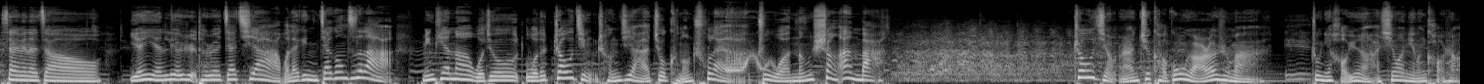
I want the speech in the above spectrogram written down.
下面呢叫炎炎烈日，他说：“佳期啊，我来给你加工资啦！明天呢，我就我的招警成绩啊就可能出来了，祝我能上岸吧。”招警啊，去考公务员了是吗？祝你好运啊，希望你能考上。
